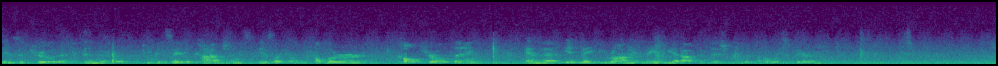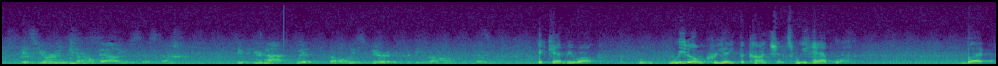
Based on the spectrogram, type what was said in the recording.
Is it true that then you could say the conscience is like a, a learned cultural thing and that it may be wrong, it may be at opposition with the Holy Spirit? It's your internal value system. If you're not with the Holy Spirit, it could be wrong. That's it can be wrong. We don't create the conscience. We have one. But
